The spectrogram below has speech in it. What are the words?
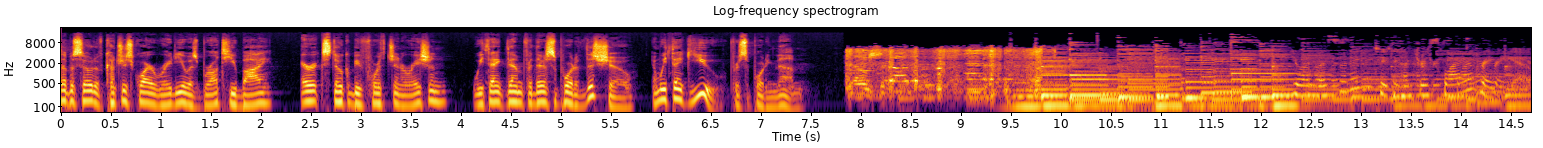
episode of Country Squire Radio is brought to you by Erik Stokkebye Fourth Generation. We thank them for their support of this show, and we thank you for supporting them. You're listening to Country Squire Radio.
